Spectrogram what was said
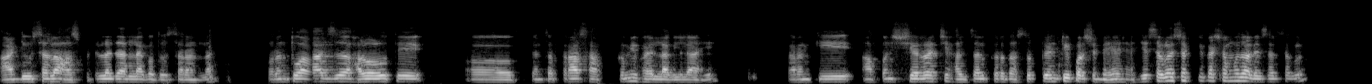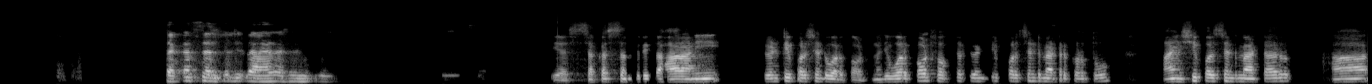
आठ दिवसाला हॉस्पिटलला जायला लागत होतं सरांना. परंतु आज हळूहळू ते त्यांचा त्रास हा कमी व्हायला लागलेला आहे. कारण की आपण शरीराची हालचाल करत असतो ट्वेंटी पर्सेंट हे सगळं शक्य कशामुळे झालंय सर सगळं? सकस संतुलित आहार येस सकस संतुलित आहार आणि ट्वेंटी पर्सेंट वर्कआउट म्हणजे वर्कआउट फक्त ट्वेंटी पर्सेंट मॅटर करतो. ऐंशी पर्सेंट मॅटर हा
